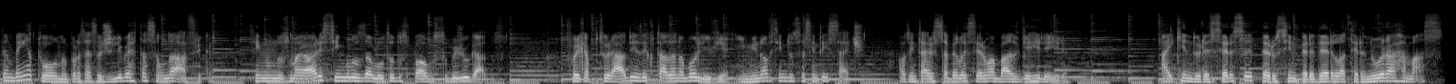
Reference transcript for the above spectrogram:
Também atuou no processo de libertação da África, sendo um dos maiores símbolos da luta dos povos subjugados. Foi capturado e executado na Bolívia, em 1967, ao tentar estabelecer uma base guerrilheira. Hay que endurecerse, pero sin perder la ternura jamás.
